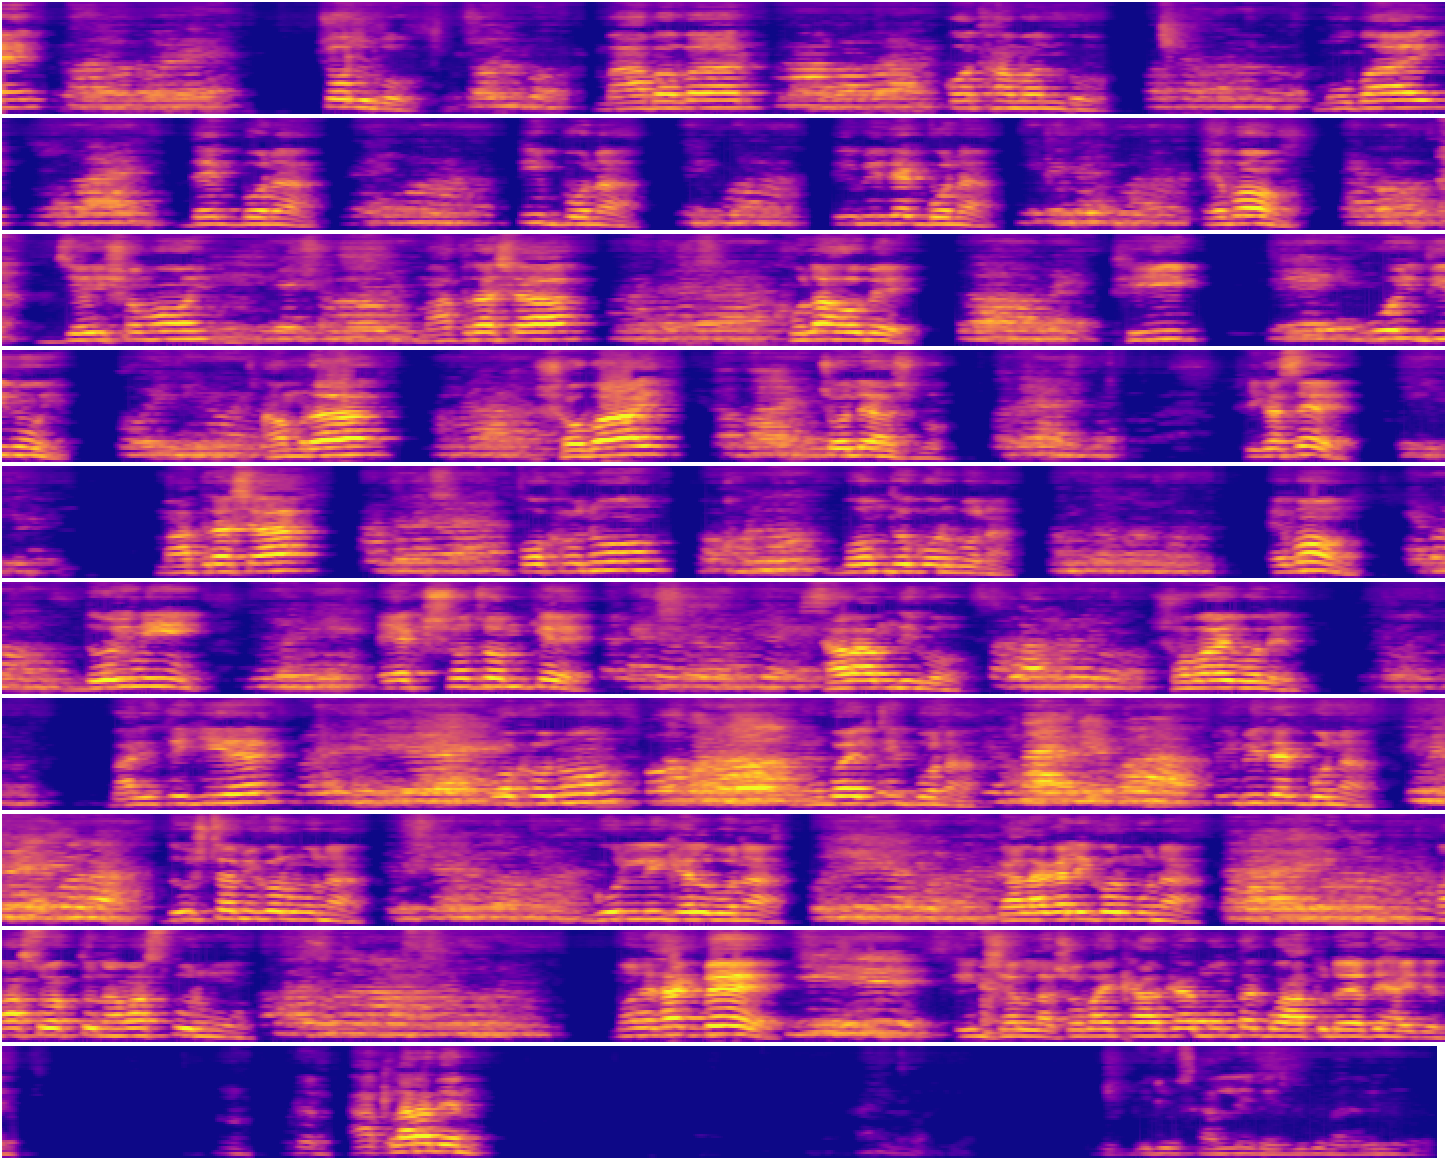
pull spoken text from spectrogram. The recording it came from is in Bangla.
চলবো। মা বাবার কথা মানবো। মোবাইল দেখব না টিপবো না টিভি দেখব না। এবং যেই সময় মাদ্রাসা খোলা হবে ঠিক ওই দিনই আমরা সবাই চলে আসব। ঠিক আছে? মাদ্রাসা কখনো বন্ধ করব না। এবং দৈনিক একশো জনকে সালাম দিব। সবাই বলেন, বাড়িতে গিয়ে কখনো মোবাইল টিপবো না, টিভি দেখব না, দুষ্টামি করব না, গুল্লি খেলব না, গালাগালি করব না, পাঁচ ওয়াক্ত নামাজ পড়ব। মনে থাকবে? ইনশাল্লাহ, সবাই কার কার মন থাকব, হাত উঠে দেখাই দেন। আটলারা দেন। ভিডিও ছাড়লে ফেসবুকে ভাইরাল হয়ে যাবে।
